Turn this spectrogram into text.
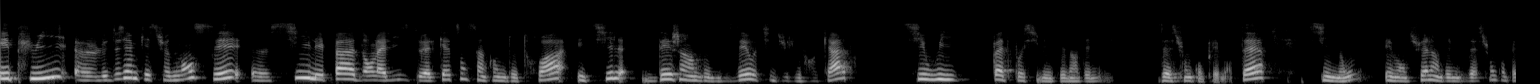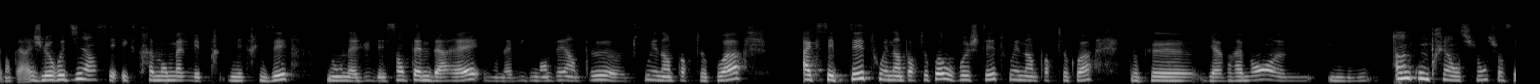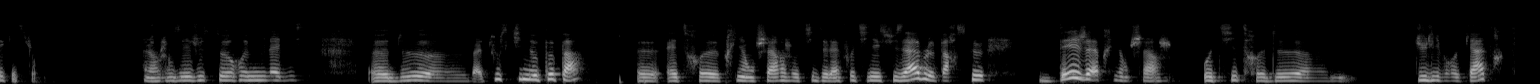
Et puis, euh, le deuxième questionnement, c'est euh, s'il n'est pas dans la liste de L452.3, est-il déjà indemnisé au titre du livre 4 Si oui, pas de possibilité d'indemnisation complémentaire. Sinon, éventuelle indemnisation complémentaire. Et je le redis, hein, c'est extrêmement mal maîtrisé. Nous, on a lu des centaines d'arrêts on a vu demander un peu euh, tout et n'importe quoi accepter tout et n'importe quoi ou rejeter tout et n'importe quoi. Donc, il y a vraiment une incompréhension sur ces questions. Alors, je vous ai juste remis la liste euh, de bah, tout ce qui ne peut pas être pris en charge au titre de la faute inexcusable parce que déjà pris en charge au titre de, du livre 4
